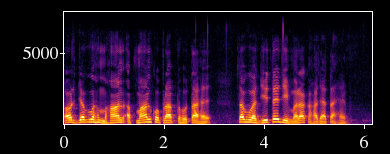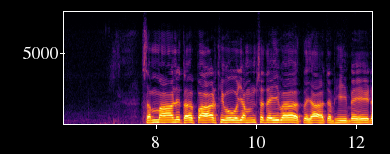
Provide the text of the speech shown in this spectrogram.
और जब वह महान अपमान को प्राप्त होता है तब वह जीते जी मरा कहा जाता है। सम्मानित पार्थिवोयम सदैव त्वया च भीमेन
